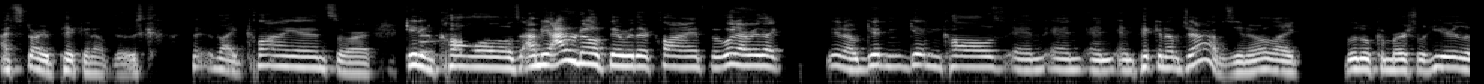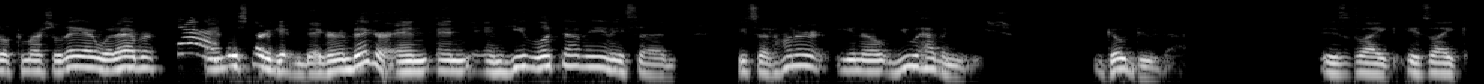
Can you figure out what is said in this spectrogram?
I started picking up those like clients or getting calls. I mean, I don't know if they were their clients, but whatever, like, you know, getting getting calls and and and and picking up jobs, you know, like little commercial here, little commercial there, whatever. Yeah. And they started getting bigger and bigger. And and and he looked at me and he said, he said, Hunter, you know, you have a niche. Go do that. Is like, it's like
